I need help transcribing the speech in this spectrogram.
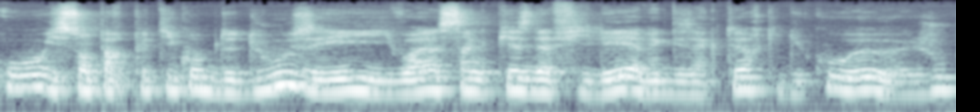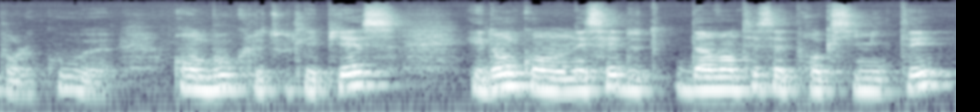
où ils sont par petits groupes de 12 et ils voient cinq pièces d'affilée avec des acteurs qui du coup eux jouent pour le coup euh, en boucle toutes les pièces. Et donc on essaie d'inventer cette proximité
